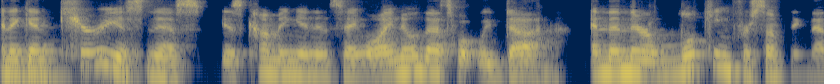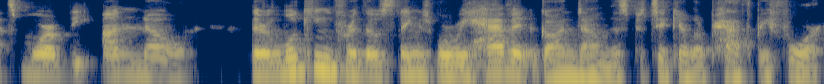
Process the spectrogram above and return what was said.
And again, curiousness is coming in and saying, well, I know that's what we've done. And then they're looking for something that's more of the unknown. They're looking for those things where we haven't gone down this particular path before.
